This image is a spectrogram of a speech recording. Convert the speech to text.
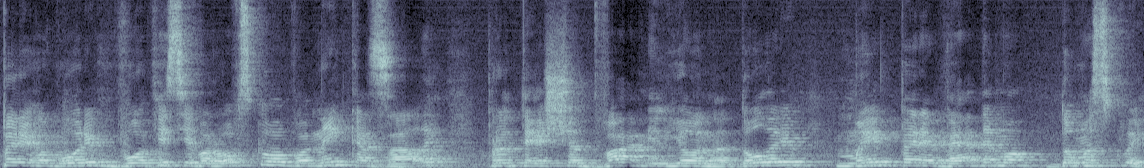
переговорів в офісі Воровського вони казали про те, що 2 мільйона доларів ми переведемо до Москви.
